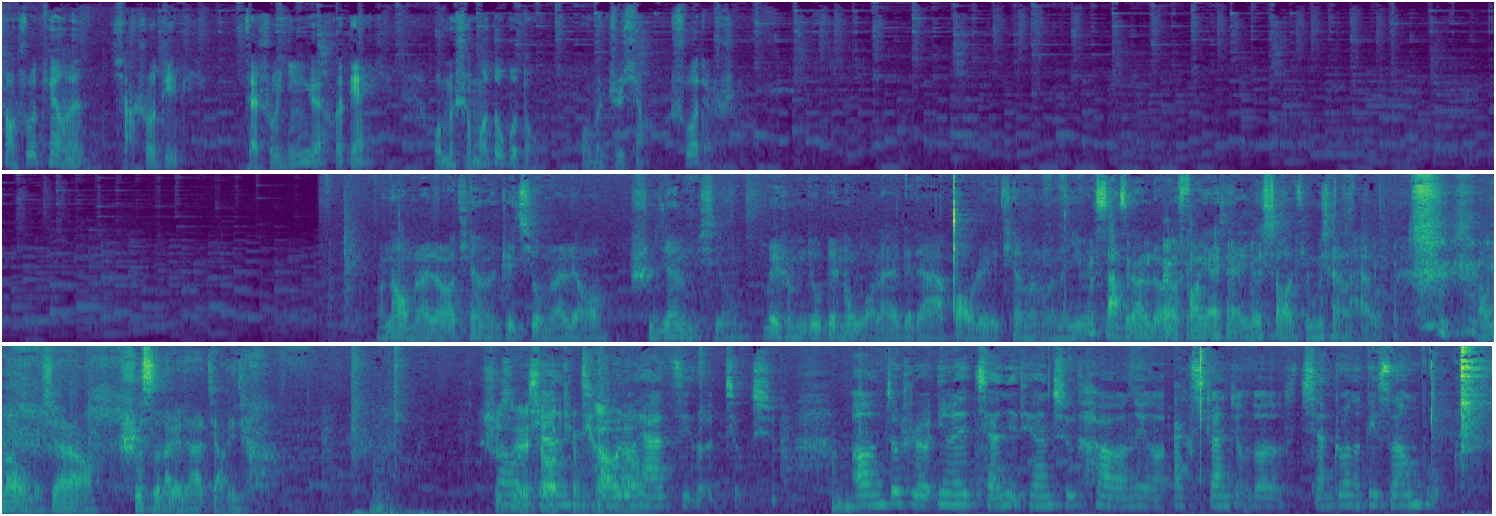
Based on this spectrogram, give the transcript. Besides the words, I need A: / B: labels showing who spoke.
A: 上说天文，下说地理，再说音乐和电影，我们什么都不懂，我们只想说点什么。
B: 啊，那我们来聊聊天文。这期我们来聊时间旅行。为什么就变成我来给大家报这个天文了呢？因为萨斯刚才聊完方言，现在已经笑得停不下来了。好，那我们先让十四来给大家讲一讲。
A: 十
C: 让我先
A: 停不下
C: 调整一。下自己的情绪。嗯，就是因为前几天去看了那个《X 战警》的前传的第三部，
